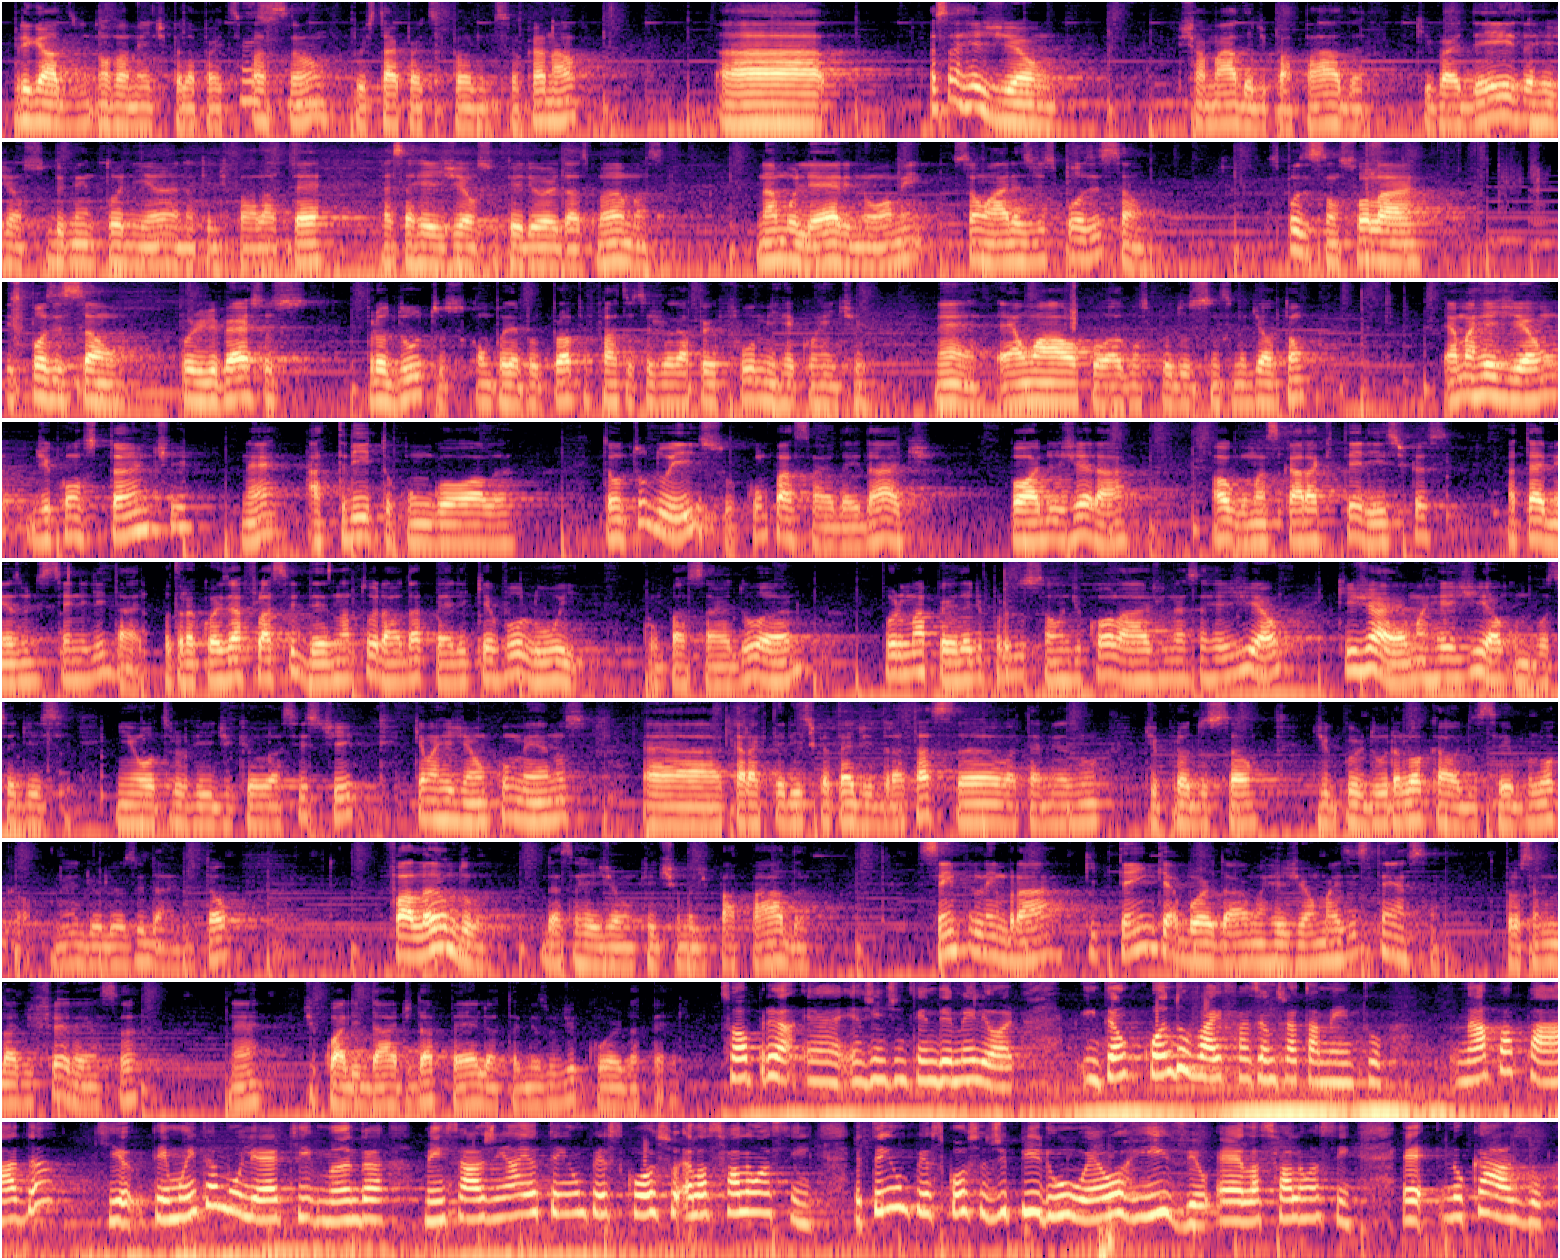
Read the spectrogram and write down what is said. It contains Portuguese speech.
Obrigado novamente pela participação, por estar participando do seu canal. Ah, essa região chamada de papada, que vai desde a região submentoniana, que a gente fala, até essa região superior das mamas, na mulher e no homem, são áreas de exposição. Exposição solar, exposição por diversos produtos, como por exemplo o próprio fato de você jogar perfume recorrente, né, é um álcool, alguns produtos em cima de álcool. Então, é uma região de constante né, atrito com gola. Então, tudo isso, com o passar da idade, pode gerar algumas características até mesmo de senilidade. Outra coisa é a flacidez natural da pele que evolui com o passar do ano por uma perda de produção de colágeno nessa região, que já é uma região, como você disse, em outro vídeo que eu assisti, que é uma região com menos é, característica até de hidratação, até mesmo de produção de gordura local, de sebo local, né, de oleosidade. Então, falando dessa região que a gente chama de papada, sempre lembrar que tem que abordar uma região mais extensa, para você não dar diferença né, de qualidade da pele, ou até mesmo de cor da pele. Só para é, a gente entender melhor. Então, quando vai fazer um tratamento na papada, que tem muita mulher que manda mensagem, ah, eu tenho um pescoço, elas falam assim, eu tenho um pescoço de peru, é horrível. É, elas falam assim, é, no caso,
